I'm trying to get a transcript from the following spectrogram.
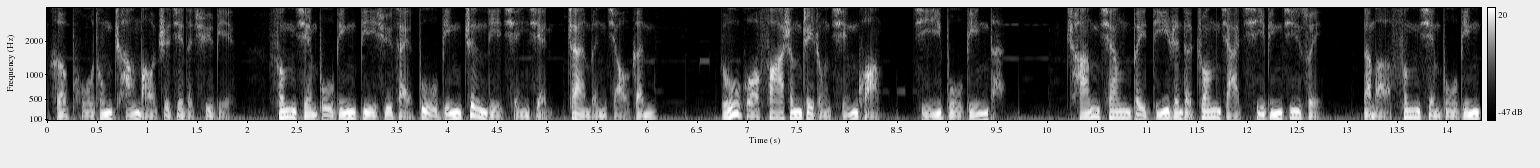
和普通长矛之间的区别。锋线步兵必须在步兵阵列前线站稳脚跟。如果发生这种情况，即步兵的长枪被敌人的装甲骑兵击碎。那么，锋线步兵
